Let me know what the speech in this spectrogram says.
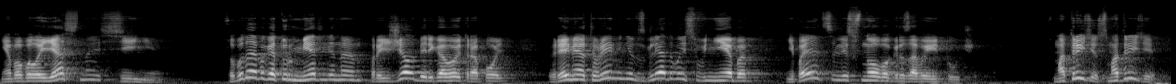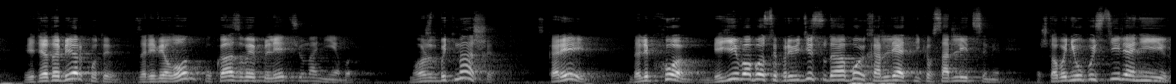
Небо было ясное, синее. Субудай-богатур медленно проезжал береговой тропой, время от времени взглядываясь в небо, не появятся ли снова грозовые тучи. «Смотрите, смотрите, ведь это беркуты!» – заревел он, указывая плетью на небо. «Может быть, наши? Скорей! Далипхо, беги в обоз и приведи сюда обоих орлятников с орлицами, чтобы не упустили они их.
